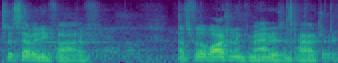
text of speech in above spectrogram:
to 75. That's for the Washington Commanders and Patrick.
